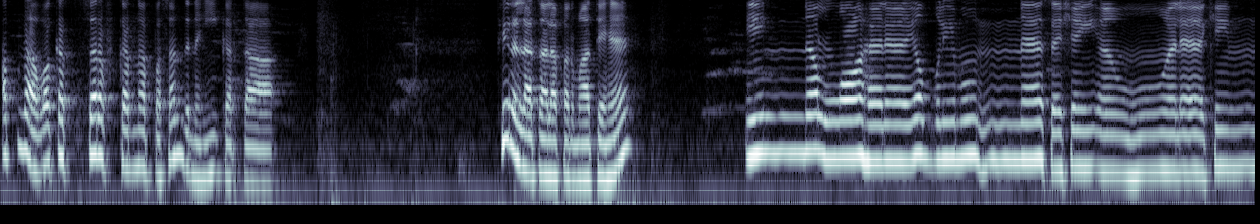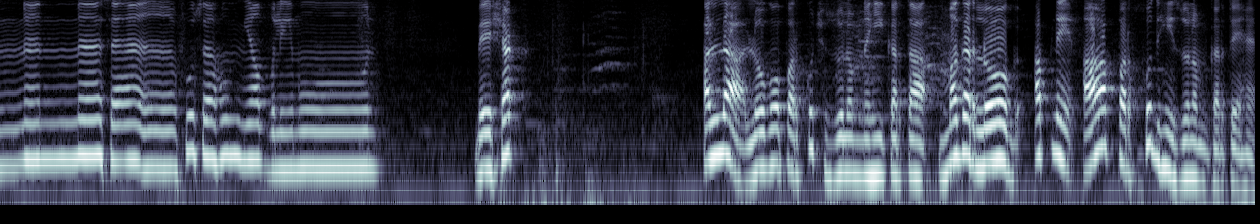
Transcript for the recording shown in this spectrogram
اپنا وقت صرف کرنا پسند نہیں کرتا۔ پھر اللہ تعالیٰ فرماتے ہیں ان اللہ لا يظلم الناس شيئا ولكن الناس انفسهم يظلمون۔ بے شک، اللہ لوگوں پر کچھ ظلم نہیں کرتا، مگر لوگ اپنے آپ پر خود ہی ظلم کرتے ہیں۔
